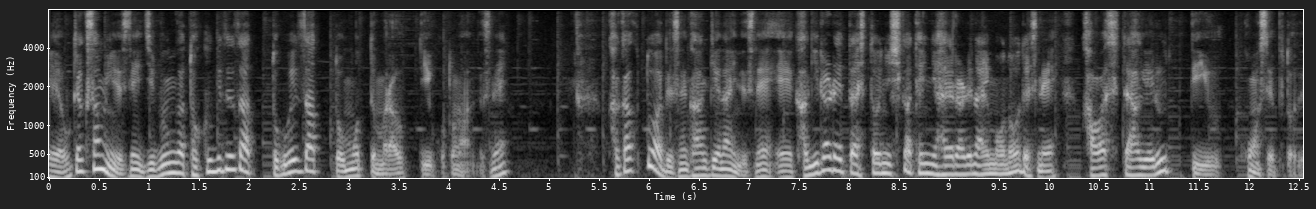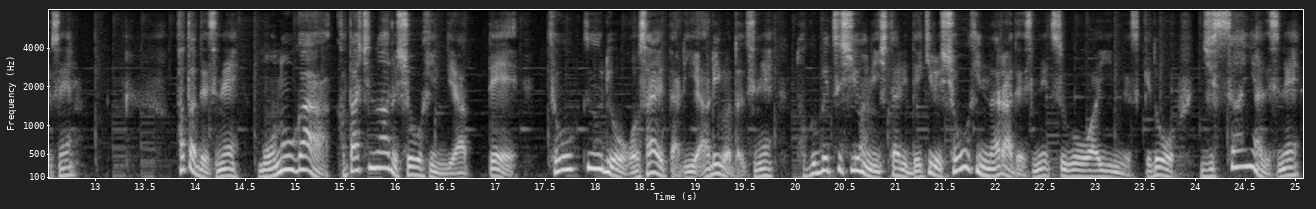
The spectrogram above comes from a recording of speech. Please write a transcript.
えー、お客様にですね、自分が特別だ、特別だと思ってもらうっていうことなんですね。価格とはですね、関係ないんですね。えー、限られた人にしか手に入られないものをですね、買わせてあげるっていうコンセプトですね。ただですね、物が形のある商品であって、供給量を抑えたり、あるいはですね、特別仕様にしたりできる商品ならですね、都合はいいんですけど、実際にはですね、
